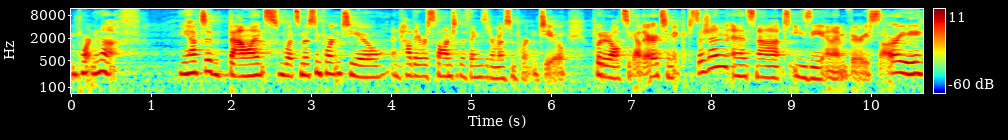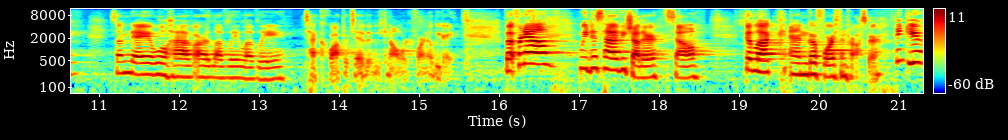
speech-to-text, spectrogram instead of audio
important enough. You have to balance what's most important to you and how they respond to the things that are most important to you. Put it all together to make a decision, and it's not easy, and I'm very sorry. Someday we'll have our lovely, lovely tech cooperative that we can all work for and it'll be great. But for now, we just have each other. So good luck and go forth and prosper. Thank you.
